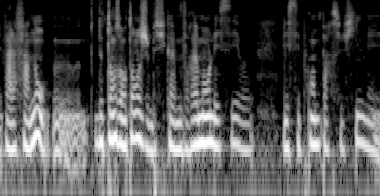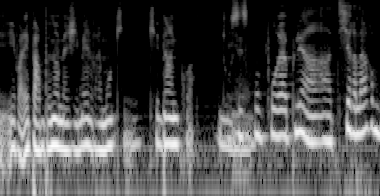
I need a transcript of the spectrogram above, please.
enfin à la fin non. de temps en temps, je me suis quand même vraiment laissé, laissé prendre par ce film et, et voilà, et par Benoît Magimel, vraiment qui est, qui est dingue quoi. Donc c'est ce qu'on pourrait appeler un, un tire-larme.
